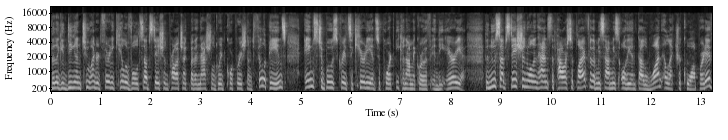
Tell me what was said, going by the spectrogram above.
The Laguindingan 230 kilovolt substation project by the National Grid Corporation of the Philippines aims to boost grid security and support economic growth in the area. The new substation will enhance the power supply for the Misamis Oriental 1 electric cooperative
